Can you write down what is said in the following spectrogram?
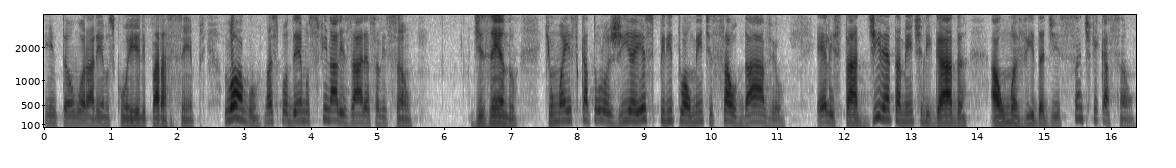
e então moraremos com Ele para sempre. Logo, nós podemos finalizar essa lição dizendo que uma escatologia espiritualmente saudável ela está diretamente ligada a uma vida de santificação.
